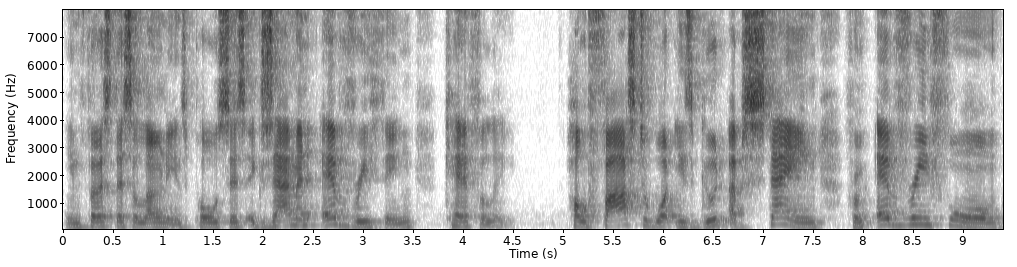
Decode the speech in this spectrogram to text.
In 1 Thessalonians, Paul says, Examine everything carefully. Hold fast to what is good. Abstain from every form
